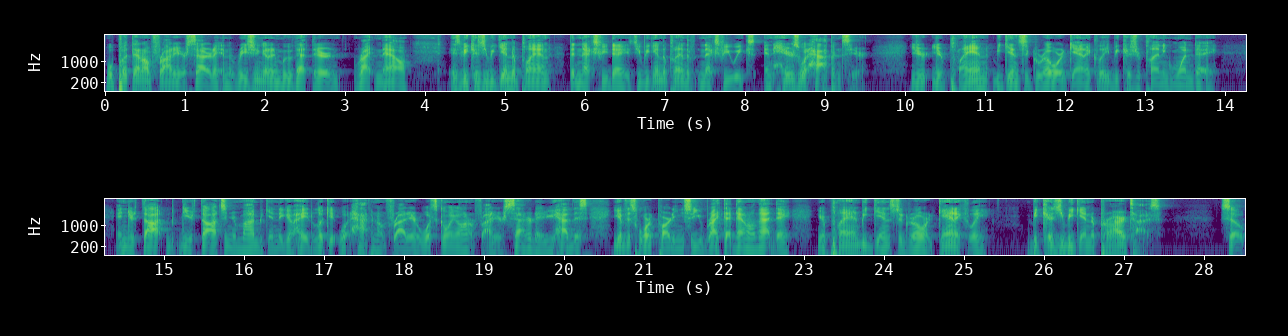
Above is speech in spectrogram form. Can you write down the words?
We'll put that on Friday or Saturday. And the reason you're going to move that there right now is because you begin to plan the next few days, you begin to plan the next few weeks. And here's what happens here your your plan begins to grow organically because you're planning one day and your thought your thoughts in your mind begin to go hey look at what happened on friday or what's going on on friday or saturday. You have this you have this work party and so you write that down on that day. Your plan begins to grow organically because you begin to prioritize. So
